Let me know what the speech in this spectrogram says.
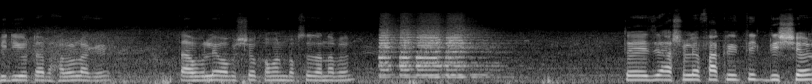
ভিডিওটা ভালো লাগে, তাহলে অবশ্যই কমেন্ট বক্সে জানাবেন। তো এই যে আসলে প্রাকৃতিক দৃশ্যের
